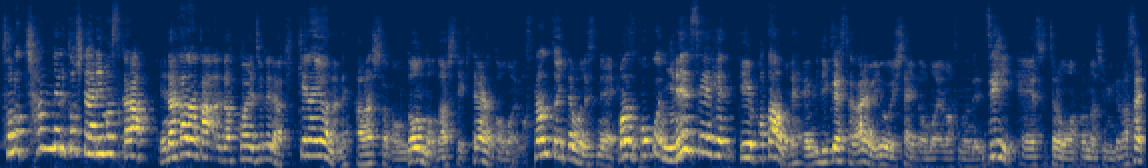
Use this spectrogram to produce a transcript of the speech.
そのチャンネルとしてありますから、えなかなか学校や塾では聞けないようなね、話とかもどんどん出していきたいなと思います。なんといってもですね、まずここ2年生編っていうパターンもね、リクエストがあれば用意したいと思いますので、ぜひ、えー、そちらもお楽しみください。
